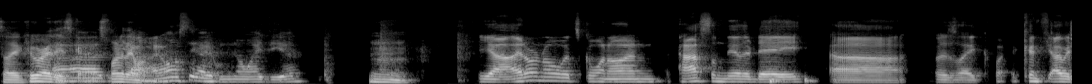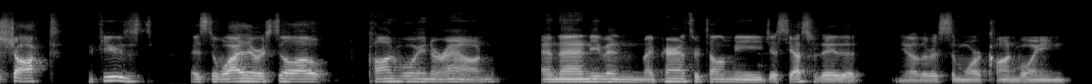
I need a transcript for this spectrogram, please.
So, like, who are these guys? Uh, what do they yeah, want? I honestly I have no idea. Hmm. Yeah, I don't know what's going on. I passed them the other day. Uh, I was like, what, conf- I was shocked, confused as to why they were still out convoying around. And then even my parents were telling me just yesterday that you know there was some more convoying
